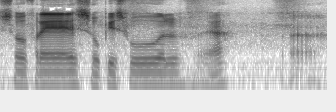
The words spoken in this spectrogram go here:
so fresh so peaceful ya. Ha.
